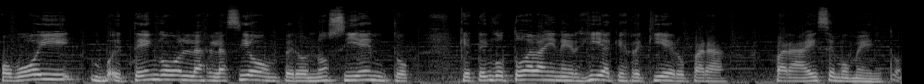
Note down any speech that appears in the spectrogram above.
O voy, voy- tengo la relación, pero no siento que tengo toda la energía que requiero para, para ese momento.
